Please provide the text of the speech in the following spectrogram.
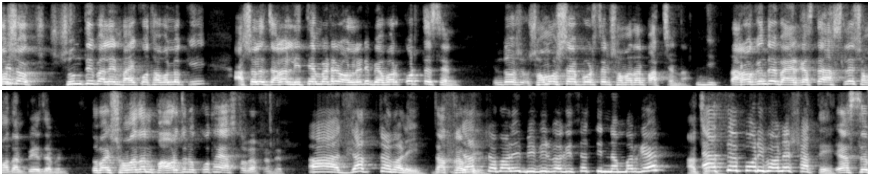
দর্শক শুনতে পেলেন ভাই কথা বলল কি? আসলে যারা লিথিয়াম ব্যাটারি অলরেডি ব্যবহার করতেছেন কিন্তু সমস্যায় পড়ছেন সমাধান পাচ্ছেন না। তারাও কিন্তু এই ভাইয়ের কাছ থেকে আসলে সমাধান পেয়ে যাবেন। তো ভাই সমাধান পাওয়ার জন্য কোথায় আসতে হবে আপনাদের? যাত্রাবাড়ি। যাত্রাবাড়ি। বিবির বাগিচা তিন নম্বর গেট আচ্ছা। এসে পরিবহনের সাথে। এস এ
